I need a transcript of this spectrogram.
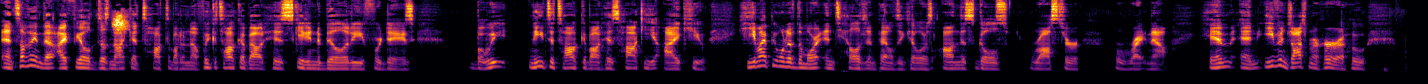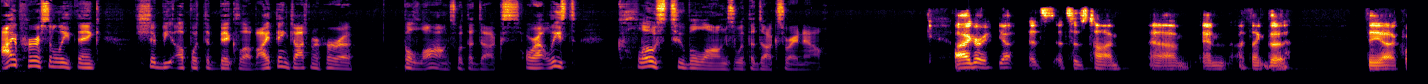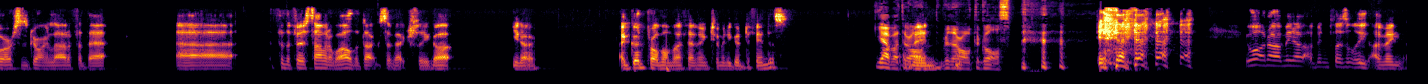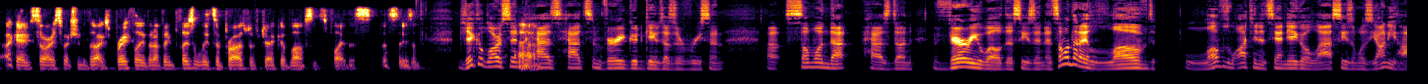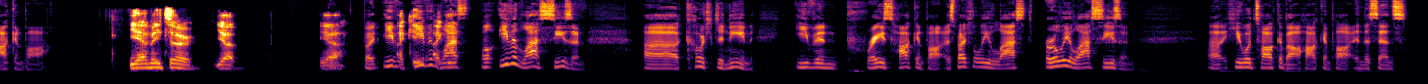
And something that I feel does not get talked about enough. We could talk about his skating ability for days, but we need to talk about his hockey IQ. He might be one of the more intelligent penalty killers on this Gulls roster right now. Him and even Josh Mahura, who I personally think should be up with the big club. I think Josh Mahura belongs with the Ducks, or at least close to belongs with the Ducks right now. I agree. Yeah, it's it's his time, um, and I think the the uh, chorus is growing louder for that. Uh, for the first time in a while, the Ducks have actually got you know, a good problem of having too many good defenders. Yeah, but they're I all mean- they're all the Gulls. well, no, I mean, I've been pleasantly. I mean, okay, sorry, switching to the Ducks briefly, but I've been pleasantly surprised with Jacob Larsson's play this this season. Jacob Larsson Uh, has had some very good games as of recent. Uh, someone that has done very well this season, and someone that I loved loved watching in San Diego last season was Jani Hakanpää. Yeah, me too. Yep. Yeah. But even keep- even keep- last well even last season, uh, Coach Dineen even praised Hakanpää, especially last early last season. Uh, he would talk about Hakanpää in the sense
